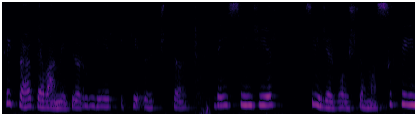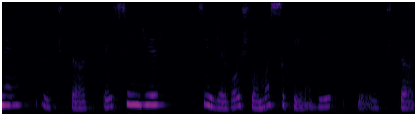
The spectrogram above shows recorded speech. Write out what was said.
Tekrar devam ediyorum. 1, 2, 3, 4, 5 zincir. Zincir boşluğuma sık iğne. 2, 3, 4, 5 zincir. Zincir boşluğuma sık iğne. 1, 2, 3, 4,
